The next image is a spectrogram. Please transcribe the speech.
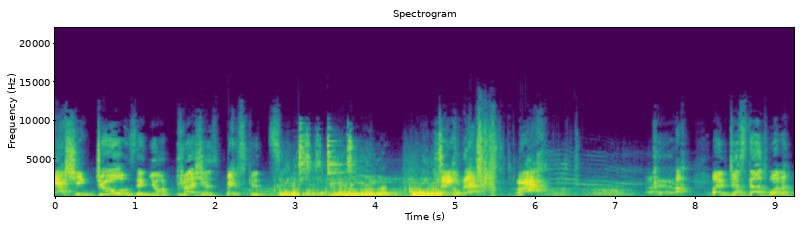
gnashing jaws and your precious biscuits. Take that! Ah! I've just dealt one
